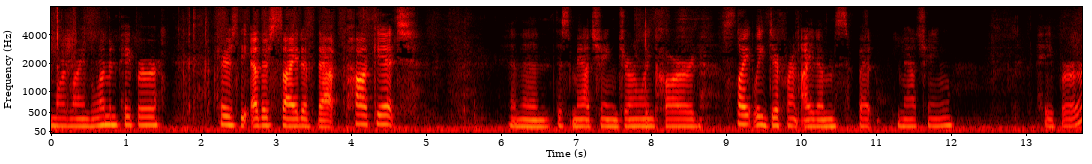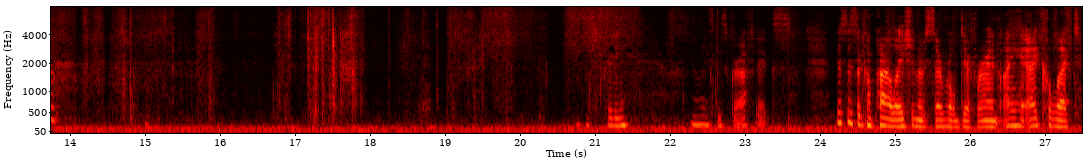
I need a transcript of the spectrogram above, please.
more lined lemon paper. Here's the other side of that pocket. And then this matching journaling card, slightly different items, but matching paper. It's pretty. I like these graphics. This is a compilation of several different, I, I collect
